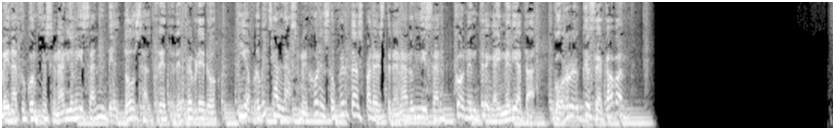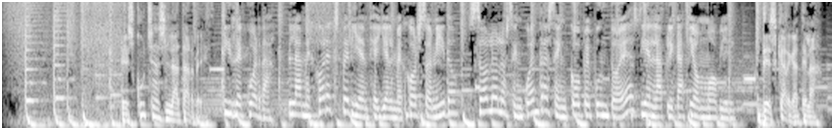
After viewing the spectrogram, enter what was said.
Ven a tu concesionario Nissan del 2 al 13 de febrero y aprovecha las mejores ofertas para estrenar un Nissan con entrega inmediata. ¡Corre, que se acaban! Escuchas la tarde. Y recuerda, la mejor experiencia y el mejor sonido solo los encuentras en cope.es y en la aplicación móvil. Descárgatela.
